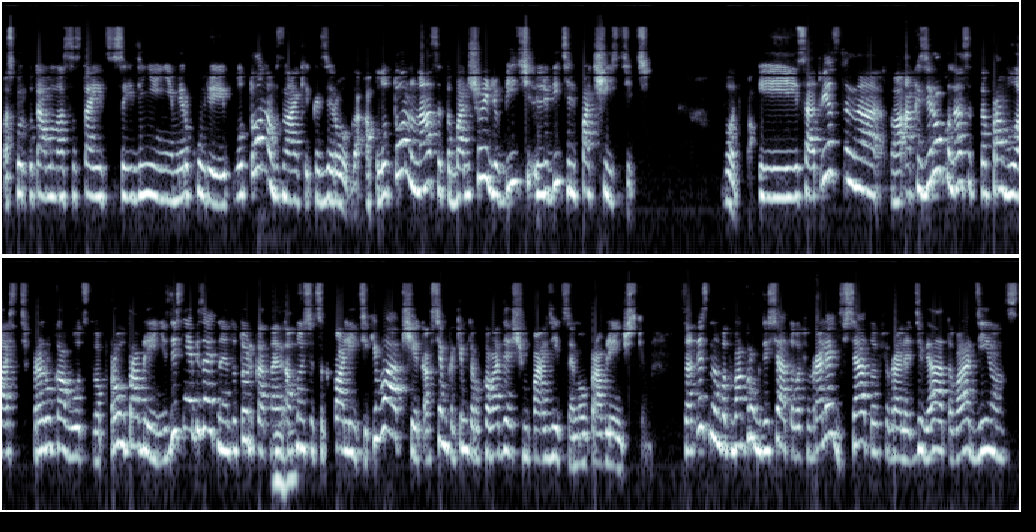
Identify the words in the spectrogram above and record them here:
поскольку там у нас состоится соединение Меркурия и Плутона в знаке Козерога, а Плутон у нас это большой любитель, любитель почистить. Вот. И, соответственно, а Козерог у нас это про власть, про руководство, про управление. Здесь не обязательно это только относится к политике, вообще ко всем каким-то руководящим позициям и управленческим. Соответственно, вот вокруг 10 февраля, 10 февраля, 9, 11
